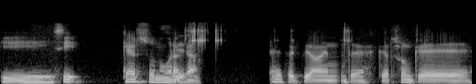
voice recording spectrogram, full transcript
y sí, Kherson Huracán. efectivamente, Kherson que,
